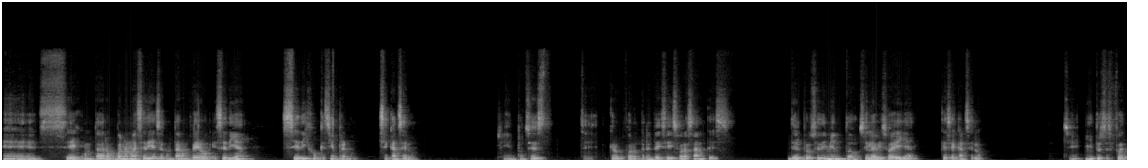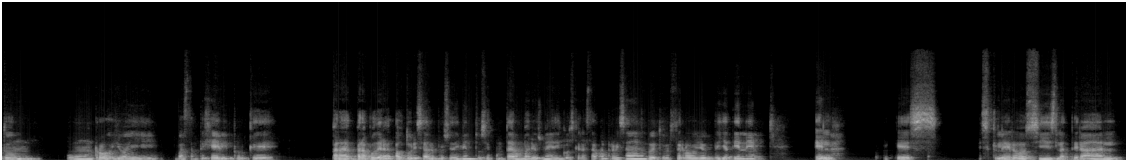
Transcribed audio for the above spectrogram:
eh, se juntaron, bueno, no ese día se juntaron, pero ese día se dijo que siempre no, se canceló. Sí, entonces, creo que fueron 36 horas antes del procedimiento, se le avisó a ella que se canceló. Sí, y entonces fue todo un, un rollo ahí bastante heavy porque para, para, poder autorizar el procedimiento se juntaron varios médicos que la estaban revisando y todo este rollo. Ella tiene ELA, que es esclerosis lateral,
